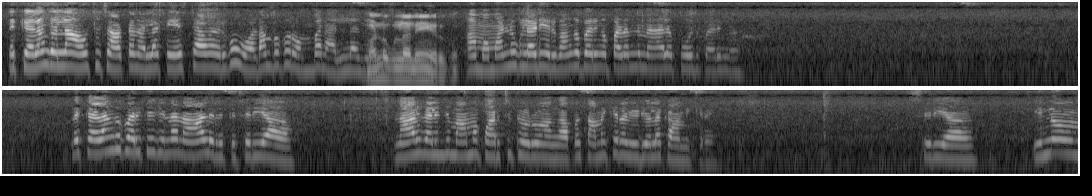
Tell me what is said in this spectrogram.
இந்த கிழங்கெல்லாம் அவிச்சு சாப்பிட்டா நல்லா டேஸ்டாகவும் இருக்கும். உடம்புக்கும் ரொம்ப நல்லது. மண்ணுக்குள்ளாலேயும் இருக்கும். ஆமாம் மண்ணுக்குள்ளாடி இருக்கும். அங்கே பாருங்க படர்ந்து மேலே போகுது பாருங்க. இந்த கிழங்கு பறிக்கைக்கு இன்னும் நாள் இருக்கு சரியா? நாள் கழிஞ்சு மாமா பறிச்சுட்டு வருவாங்க. அப்போ சமைக்கிற வீடியோலாம் காமிக்கிறேன். சரியா? இன்னும்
